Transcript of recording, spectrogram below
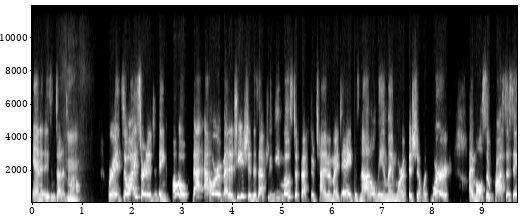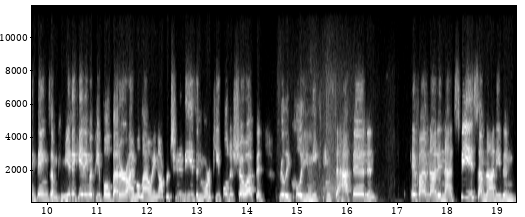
and it isn't done as Hmm. well. Right. So I started to think, oh, that hour of meditation is actually the most effective time of my day because not only am I more efficient with work, I'm also processing things, I'm communicating with people better, I'm allowing opportunities and more people to show up and really cool, unique things to happen. And if I'm not in that space, I'm not even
